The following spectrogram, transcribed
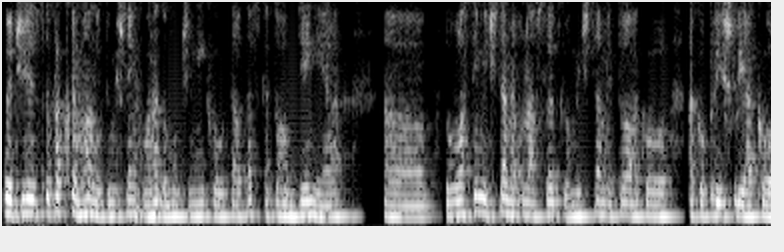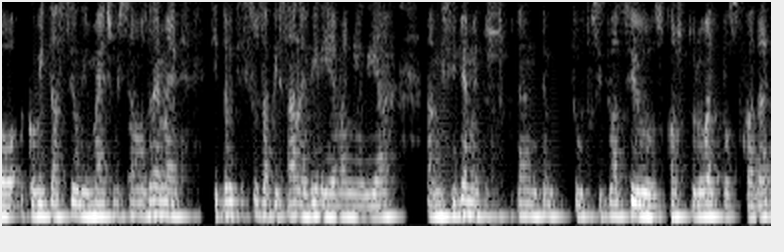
Čiže zopakujem hlavne tú myšlienku hľadom učeníkov, tá otázka toho bdenia, uh, vlastne my čítame o následkoch, my čítame to, ako, ako prišli, ako, ako vytasili meč. My samozrejme, tieto veci sú zapísané v iných evaníliách a my si vieme trošku ten, ten, tú, situáciu skonštruovať, poskladať,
